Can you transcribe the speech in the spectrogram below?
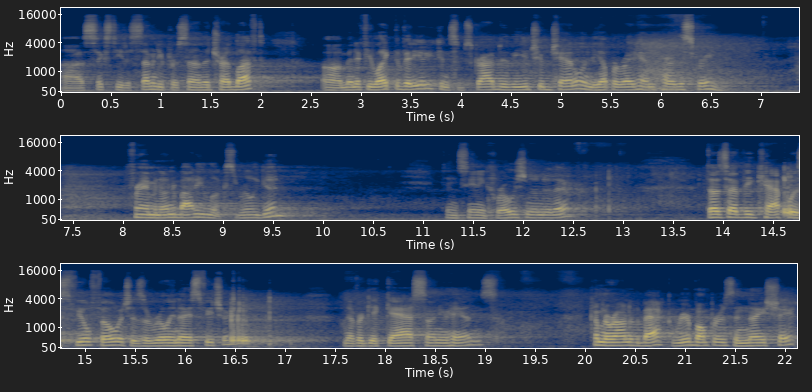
uh, 60 to 70% of the tread left. Um, and if you like the video, you can subscribe to the YouTube channel in the upper right-hand part of the screen. Frame and underbody looks really good. Didn't see any corrosion under there. Does have the capless fuel fill, which is a really nice feature. Never get gas on your hands. Coming around to the back, rear bumper is in nice shape.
